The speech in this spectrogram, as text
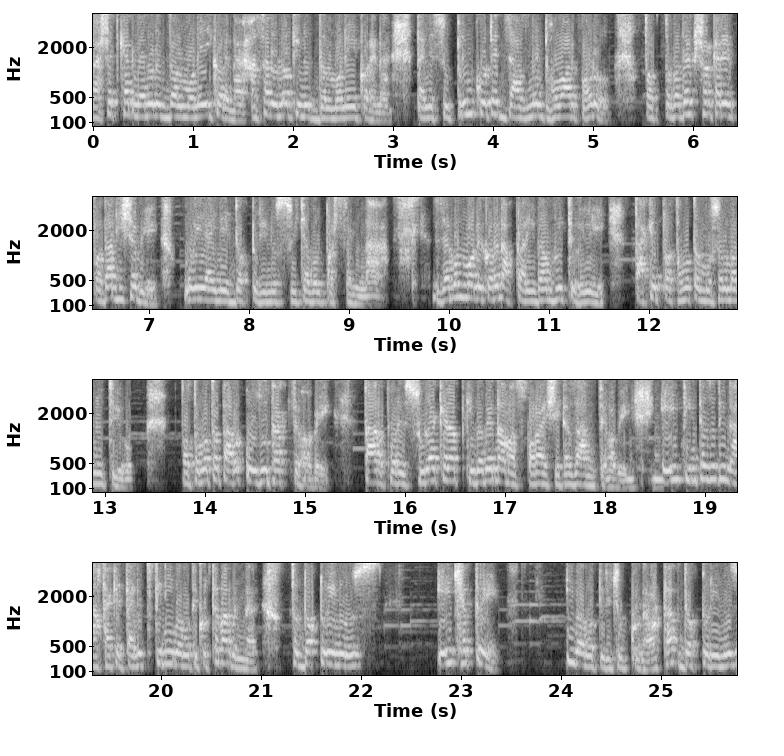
রাশেদ খান মেনুনের দল মনেই করে না হাসানুল হক দল মনেই করে না। তাহলে সুপ্রিম কোর্টের জাজমেন্ট হওয়ার পরও তত্ত্বাবধায়ক সরকারের প্রধান হিসেবে ওই আইনের ডক্টর ইউনুস সুইটেবল পার্সন না। যেমন মনে করেন আপনার ইমাম হইতে হইলে তাকে প্রথমত মুসলমান হইতে হবে প্রথমত তার অজু থাকতে হবে। তারপরে সুরা কেরাত কীভাবে নামাজ পড়ায় সেটা জানতে হবে। এই তিনটা যদি না থাকে তাহলে তো তিনি ইমামতি করতে পারবেন না। তো ডক্টর ইনুস এই ক্ষেত্রে ইমামতির যোগ্য না অর্থাৎ ডক্টর ইউনুস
